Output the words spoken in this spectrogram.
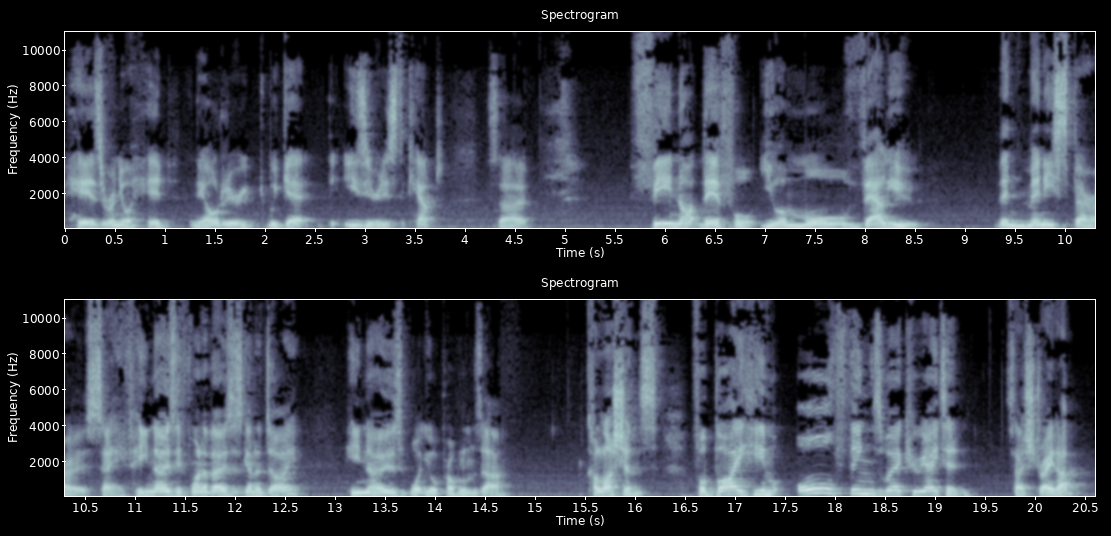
hairs are on your head. And the older we get, the easier it is to count. So, fear not, therefore, you are more value than many sparrows. So, if he knows if one of those is going to die, he knows what your problems are. Colossians, for by him all things were created. So, straight up,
